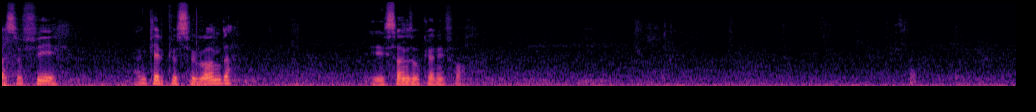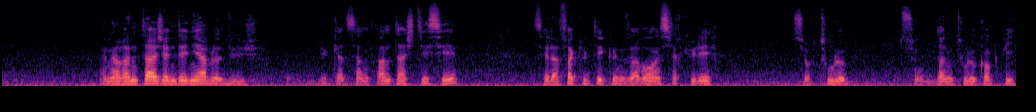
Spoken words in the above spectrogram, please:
Ça se fait en quelques secondes et sans aucun effort. Un avantage indéniable du, 430 HTC, c'est la faculté que nous avons à circuler sur le, dans tout le cockpit,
